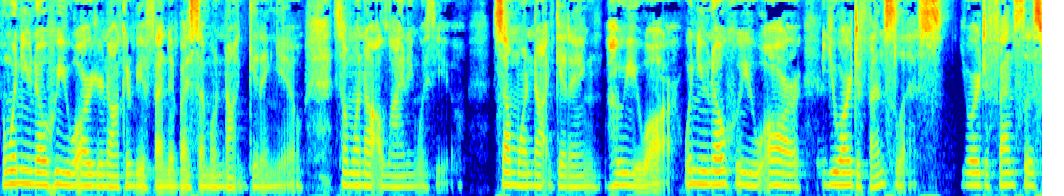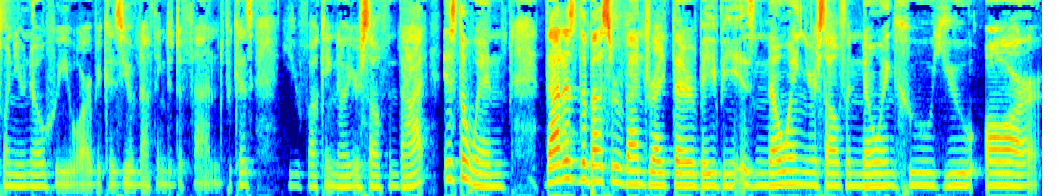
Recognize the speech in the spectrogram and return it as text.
And when you know who you are, you're not going to be offended by someone not getting you, someone not aligning with you, someone not getting who you are. When you know who you are, you are defenseless. You are defenseless when you know who you are because you have nothing to defend because you fucking know yourself. And that is the win. That is the best revenge right there, baby, is knowing yourself and knowing who you are.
